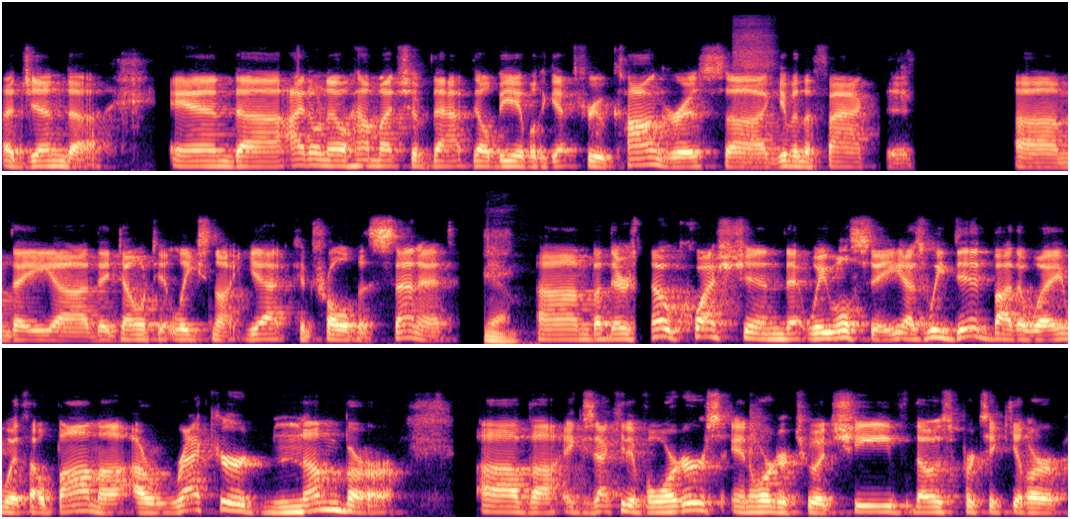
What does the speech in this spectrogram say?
agenda. And uh, I don't know how much of that they'll be able to get through Congress, uh, given the fact that um, they uh, they don't, at least not yet, control the Senate. Yeah. Um, but there's no question that we will see, as we did, by the way, with Obama, a record number of uh, executive orders in order to achieve those particular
